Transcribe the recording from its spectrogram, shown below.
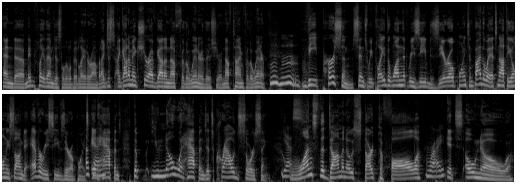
and uh, maybe play them just a little bit later on. But I just I got to make sure I've got enough for the winner this year, enough time for the winner. Mm-hmm. The person, since we played the one that received zero points, and by the way, it's not the only song to ever receive zero points. It happens. The you know what happens? It's crowdsourcing. Yes. Once the dominoes start to fall, Right. It's oh no,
